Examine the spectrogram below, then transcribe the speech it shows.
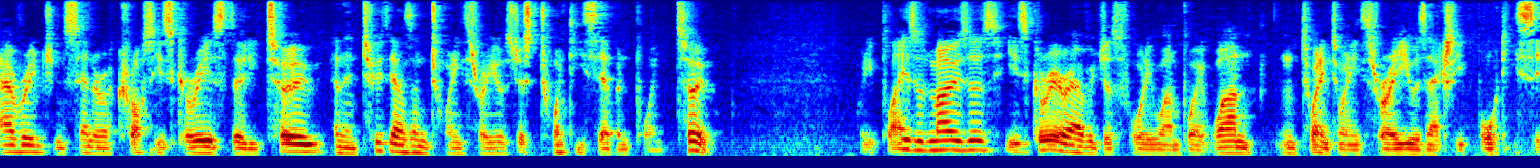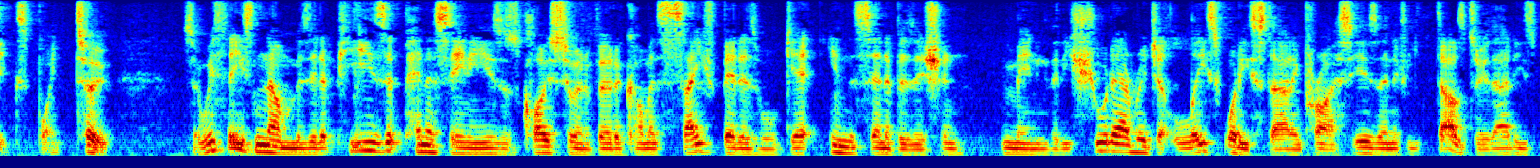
Average and centre across his career is 32, and then 2023 was just 27.2. When he plays with Moses, his career average is 41.1. In 2023, he was actually 46.2. So with these numbers, it appears that Penisini is as close to an inverted commas safe bet as we'll get in the centre position, meaning that he should average at least what his starting price is. And if he does do that, he's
